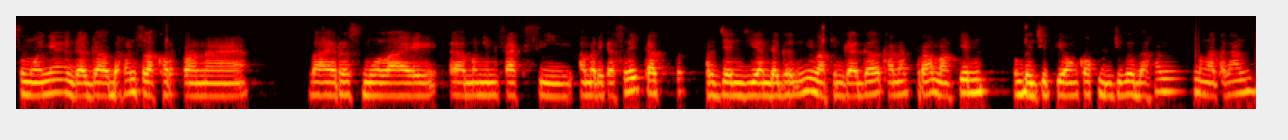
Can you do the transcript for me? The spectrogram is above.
semuanya gagal bahkan setelah corona virus mulai uh, menginfeksi Amerika Serikat perjanjian dagang ini makin gagal karena Trump makin membenci Tiongkok dan juga bahkan mengatakan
